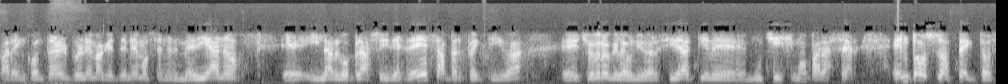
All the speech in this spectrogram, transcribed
para encontrar el problema que tenemos en el mediano eh, y largo plazo. Y desde esa perspectiva, eh, yo creo que la universidad tiene muchísimo para hacer. En todos sus aspectos,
